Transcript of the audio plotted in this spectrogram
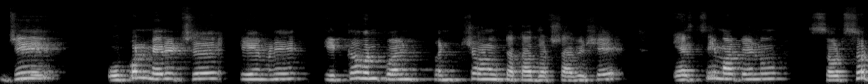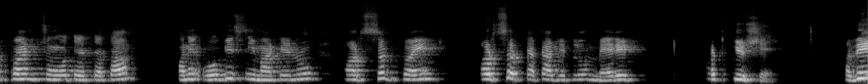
જે ઓપન મેરિટ છે, એ એમણે એકાવન પોઈન્ટ પંચાણું ટકા દર્શાવે છે. એસસી માટેનું સડસઠ પોઈન્ટ ચુમ્મોતેર ટકા અને ઓબીસી માટેનું અડસઠ પોઈન્ટ અડસઠ ટકા જેટલું મેરિટ અટક્યું છે. હવે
